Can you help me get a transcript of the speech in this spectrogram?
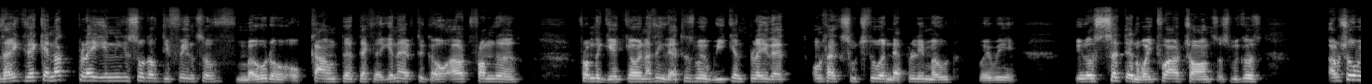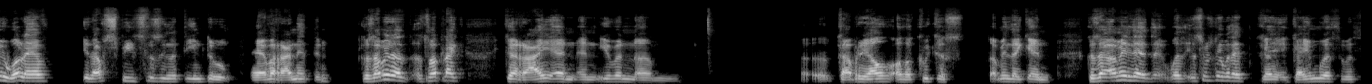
they, they cannot play any sort of defensive mode or, or counter attack. They're gonna have to go out from the from the get go, and I think that is where we can play that almost like switch to a Napoli mode where we, you know, sit and wait for our chances. Because I'm sure we will have enough speedsters in the team to have a run at them. Because I mean, it's not like Garay and and even um, Gabriel are the quickest. I mean, they can because I mean, they, they, with, especially with that game with with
